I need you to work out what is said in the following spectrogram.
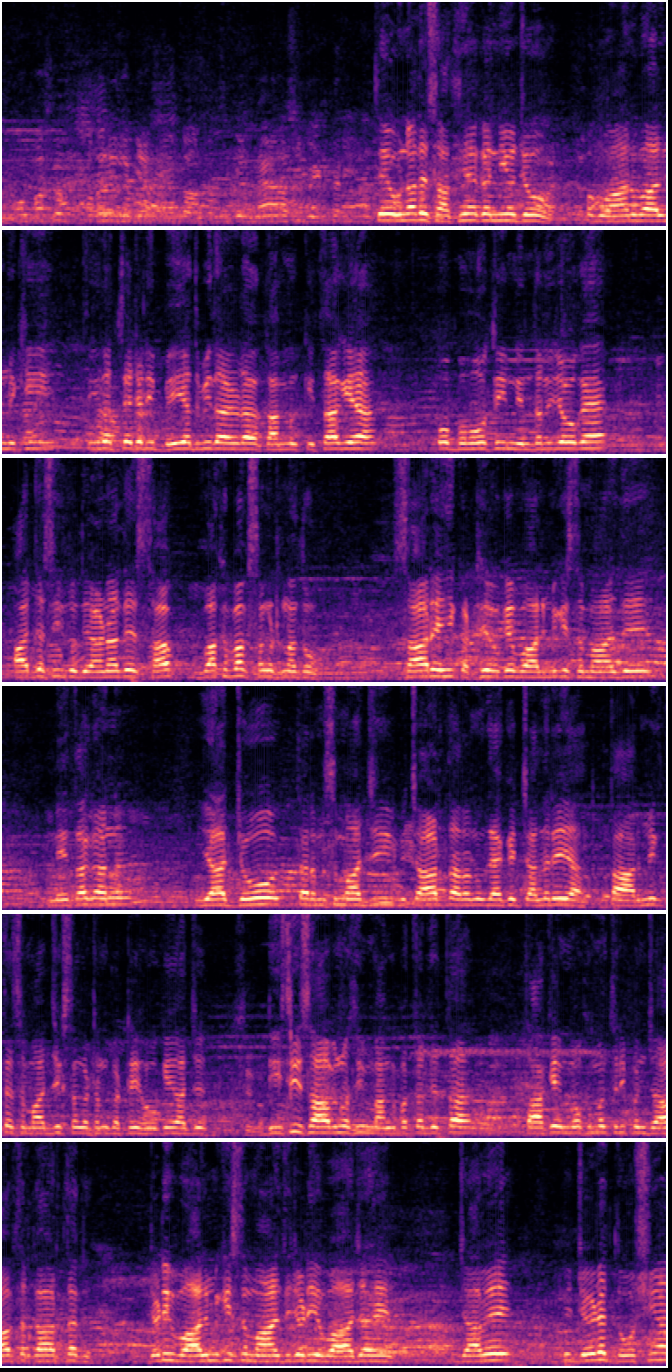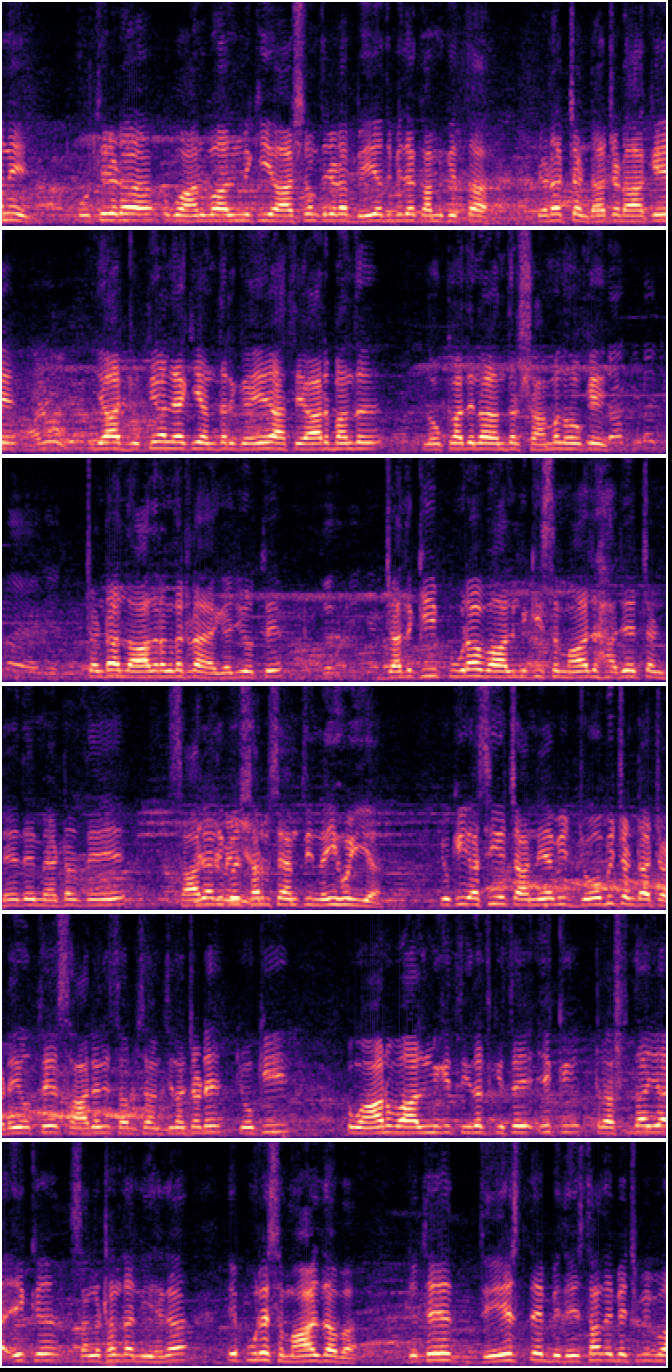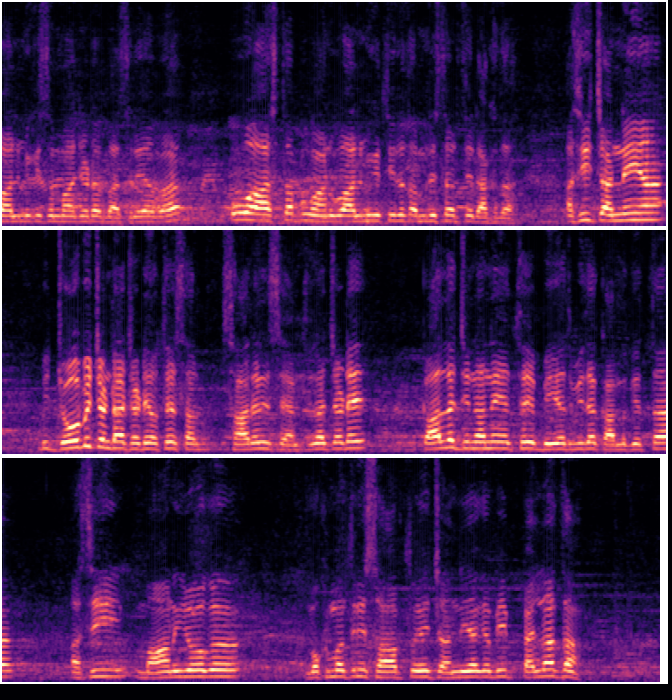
ਤੇ ਉਹਨਾਂ ਦੇ ਸਾਥੀਆਂ ਕੰਨਿਓ ਜੋ ਭਗਵਾਨ ਵਾਲਮੀਕੀ ਤੀਰਥ ਤੇ ਜਿਹੜੀ ਬੇਅਦਬੀ ਦਾ ਜਿਹੜਾ ਕੰਮ ਕੀਤਾ ਗਿਆ ਉਹ ਬਹੁਤ ਹੀ ਨਿੰਦਣਯੋਗ ਹੈ। ਅੱਜ ਅਸੀਂ ਲੁਧਿਆਣਾ ਦੇ ਸਭ ਵੱਖ-ਵੱਖ ਸੰਗਠਨਾਂ ਤੋਂ ਸਾਰੇ ਹੀ ਇਕੱਠੇ ਹੋ ਕੇ ਵਾਲਮੀਕੀ ਸਮਾਜ ਦੇ ਨੇਤਾਗਣ ਜਾਂ ਜੋ ਧਰਮ ਸਮਾਜੀ ਵਿਚਾਰਧਾਰਾ ਨੂੰ ਲੈ ਕੇ ਚੱਲ ਰਹੇ ਆ, ਧਾਰਮਿਕ ਤੇ ਸਮਾਜਿਕ ਸੰਗਠਨ ਇਕੱਠੇ ਹੋ ਕੇ ਅੱਜ ਡੀਸੀ ਸਾਹਿਬ ਨੂੰ ਅਸੀਂ ਮੰਗ ਪੱਤਰ ਦਿੱਤਾ ਤਾਂ ਕਿ ਮੁੱਖ ਮੰਤਰੀ ਪੰਜਾਬ ਸਰਕਾਰ ਤੱਕ ਜਿਹੜੀ ਵਾਲਮੀਕੀ ਸਮਾਜ ਦੀ ਜਿਹੜੀ ਆਵਾਜ਼ ਆ ਇਹ ਜਾਵੇ ਕਿ ਜਿਹੜੇ ਦੋਸ਼ੀਆਂ ਨੇ ਉੱਥੇ ਜਿਹੜਾ ਭਗਵਾਨ ਵਾਲਮੀਕੀ ਆਸ਼ਰਮ ਤੇ ਜਿਹੜਾ ਬੇਅਦਬੀ ਦਾ ਕੰਮ ਕੀਤਾ, ਜਿਹੜਾ ਝੰਡਾ ਚੜਾ ਕੇ ਜਾਂ ਜੁੱਤੀਆਂ ਲੈ ਕੇ ਅੰਦਰ ਗਏ ਹਥਿਆਰਬੰਦ ਲੋਕਾਂ ਦੇ ਨਾਲ ਅੰਦਰ ਸ਼ਾਮਲ ਹੋ ਕੇ, ਝੰਡਾ ਲਾਲ ਰੰਗ ਦਾ ਚੜਾਇਆ ਗਿਆ ਜੀ ਉੱਥੇ। ਜਦ ਕਿ ਪੂਰਾ ਵਾਲਮੀਕੀ ਸਮਾਜ ਹਜੇ ਝੰਡੇ ਦੇ ਮੈਟਰ ਤੇ ਸਾਰਿਆਂ ਦੀ ਕੋਈ ਸਰਬਸਹਿਮਤੀ ਨਹੀਂ ਹੋਈ ਆ। ਕਿਉਂਕਿ ਅਸੀਂ ਇਹ ਚਾਹੁੰਦੇ ਆ ਵੀ ਜੋ ਵੀ ਝੰਡਾ ਚੜੇ ਉੱਥੇ ਸਾਰਿਆਂ ਦੀ ਸਰਬਸਹਿਮਤੀ ਨਾਲ ਚੜੇ ਕਿਉਂਕਿ ਭਗਵਾਨ ਵਾਲਮੀਕੀ ਤੀਰਥ ਕਿਸੇ ਇੱਕ ਟਰਸਟ ਦਾ ਜਾਂ ਇੱਕ ਸੰਗਠਨ ਦਾ ਨਹੀਂ ਹੈਗਾ ਇਹ ਪੂਰੇ ਸਮਾਜ ਦਾ ਵਾ। ਜਿੱਥੇ ਦੇਸ਼ ਤੇ ਵਿਦੇਸ਼ਾਂ ਦੇ ਵਿੱਚ ਵੀ ਵਾਲਮੀਕੀ ਸਮਾਜ ਜਿਹੜਾ ਵਸ ਰਿਹਾ ਵਾ ਉਹ ਆਸਥਾ ਭਗਵਾਨ ਵਾਲਮੀਕੀ ਤੀਰਥ ਅੰਮ੍ਰਿਤਸਰ ਤੇ ਰੱਖਦਾ। ਅਸੀਂ ਚਾਹੁੰਦੇ ਆ ਵੀ ਜੋ ਵੀ ਝੰਡਾ ਚੜੇ ਉੱਥੇ ਸਰਬ- ਸਾਰਿਆਂ ਦੀ ਸਹਿਮਤੀ ਨਾਲ ਚੜੇ ਕੱਲ ਜਿਨ੍ਹਾਂ ਨੇ ਇੱਥੇ ਬੇਅਦਬੀ ਦਾ ਕੰਮ ਕੀਤਾ ਅਸੀਂ ਮਾਨਯੋਗ ਮੁੱਖ ਮੰਤਰੀ ਸਾਹਿਬ ਤੋਂ ਇਹ ਚਾਹੁੰਦੇ ਹਾਂ ਕਿ ਵੀ ਪਹਿਲਾਂ ਤਾਂ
